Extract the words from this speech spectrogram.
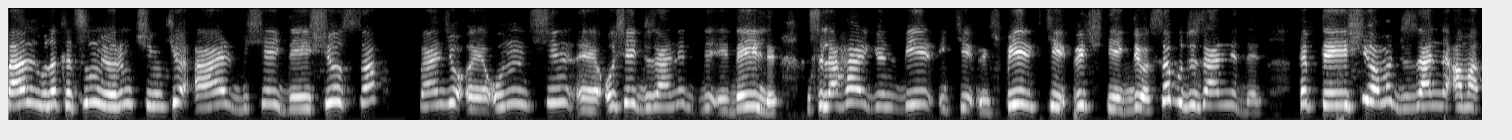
ben buna katılmıyorum çünkü eğer bir şey değişiyorsa bence e, onun için e, o şey düzenli de- değildir. Mesela her gün 1 2 3 1 2 3 diye gidiyorsa bu düzenlidir hep değişiyor ama düzenli ama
